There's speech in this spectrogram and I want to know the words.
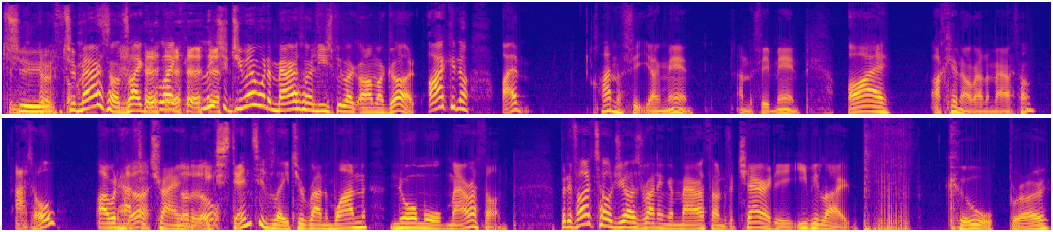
to to marathons. Like like literally, do you remember when a marathon used to be like, oh my god, I cannot. I'm I'm a fit young man. I'm a fit man. I I cannot run a marathon at all. I would have No, to train not at all. extensively to run one normal marathon. But if I told you I was running a marathon for charity, you'd be like, cool, bro.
